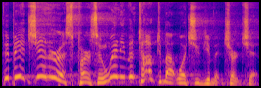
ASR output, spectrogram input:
To be a generous person. We haven't even talked about what you give at church yet.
